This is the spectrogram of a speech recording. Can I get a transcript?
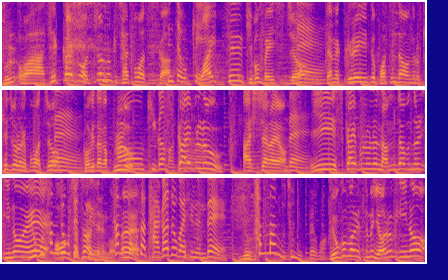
불, 와 색깔도 어쩜 이렇게 잘 뽑았을까? 진짜 오케이. white 기본 베이스죠. 네. 그다음에 gray도 button down으로 캐주얼하게 뽑았죠. 네. 거기다가 blue, 어, 기가 막혀요. sky blue 아시잖아요. 네. 이 sky blue는 남자분들 이너에 요거 3종 없어서는 안 되는 세트. 거. 삼총사 다 가져가시는데 요- 39,600원. 요거만 있으면 여름 inner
